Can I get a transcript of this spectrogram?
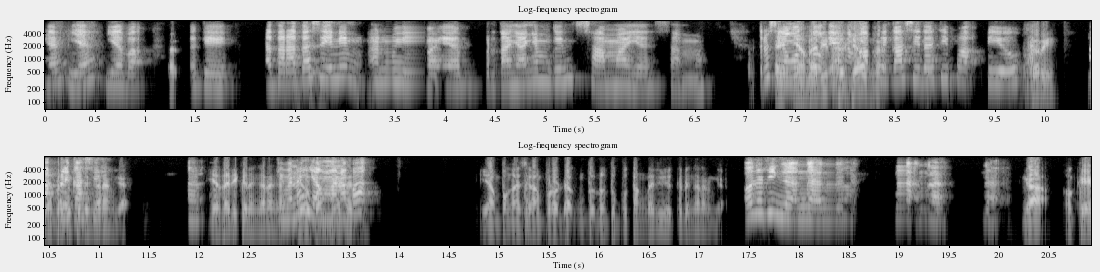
ya, ya, ya Pak. Eh, Oke, rata-rata Oke. sih ini anu ya Pak ya, pertanyaannya mungkin sama ya, sama. Terus Eh, yang yang untuk tadi yang aplikasi tadi Pak Bio, Sorry, yang tadi kedengaran nggak? Ah. Yang tadi kedengaran nggak? gimana? Yang mana tadi? Pak? Yang penghasilan produk untuk nutup utang tadi kedengaran nggak? Oh tadi enggak, enggak, enggak, enggak, enggak. Nggak. Oke,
